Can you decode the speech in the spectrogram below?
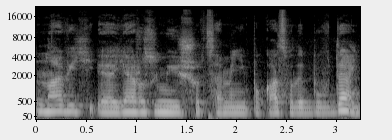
навіть, е, я розумію, що це мені показували, був день,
